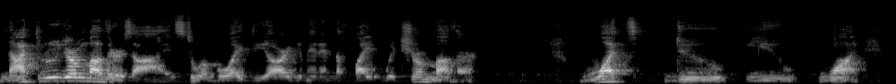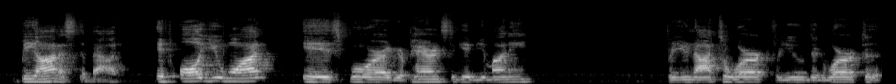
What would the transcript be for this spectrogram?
Not through your mother's eyes to avoid the argument and the fight with your mother. What do you want? Be honest about it. If all you want is for your parents to give you money, for you not to work, for you to work, to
